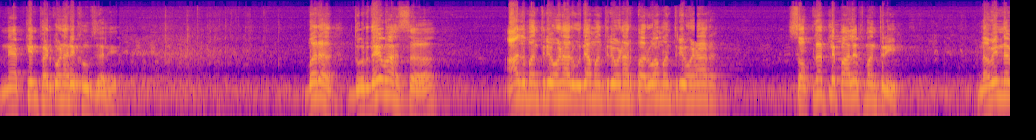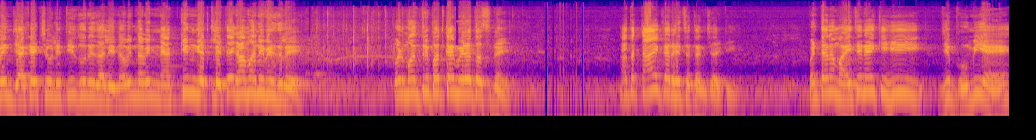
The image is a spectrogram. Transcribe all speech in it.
नॅपकिन फडकवणारे खूप झाले. बरं दुर्दैव असं आज मंत्री होणार उद्या मंत्री होणार परवा मंत्री होणार स्वप्नातले पालकमंत्री नवीन नवीन जॅकेट शिवली ती जुनी झाली नवीन नवीन नॅपकिन घेतले ते घामाने भिजले. पण मंत्रीपद काय मिळतच नाही. आता काय करायचं त्यांच्यासाठी? पण त्यांना माहिती नाही की ही जी भूमी आहे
